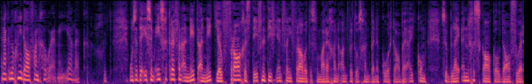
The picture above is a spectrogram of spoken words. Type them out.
En ek het nog nie daarvan gehoor nie, eerlik. Goed. Ons het 'n SMS gekry van Anet. Anet, jou vraag is definitief een van die vrae wat ons vanmiddag gaan antwoord. Ons gaan binnekort daarby uitkom. So bly ingeskakel daarvoor.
